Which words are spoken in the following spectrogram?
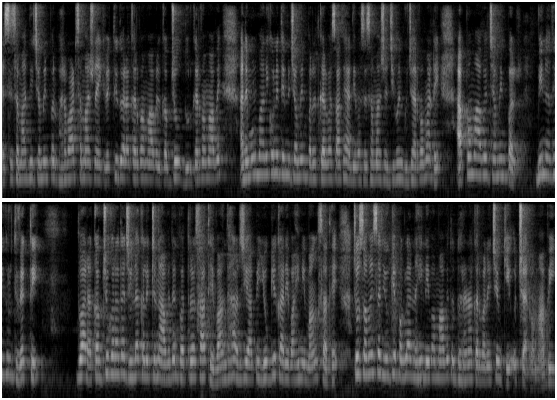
એસસી સમાજની જમીન પર ભરવાડ સમાજના એક વ્યક્તિ દ્વારા કરવામાં આવેલ કબજો દૂર કરવામાં આવે અને મૂળ માલિકોને તેમની જમીન પરત કરવા સાથે આદિવાસી સમાજને જીવન ગુજારવા માટે આપવામાં આવેલ જમીન પર બિનઅધિકૃત વ્યક્તિ દ્વારા કબજો કરાતા જિલ્લા કલેક્ટરના આવેદનપત્ર સાથે વાંધા અરજી આપી યોગ્ય કાર્યવાહીની માંગ સાથે જો સમયસર યોગ્ય પગલાં નહીં લેવામાં આવે તો ધરણા કરવાની ચીમકી ઉચ્ચારવામાં આવી.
